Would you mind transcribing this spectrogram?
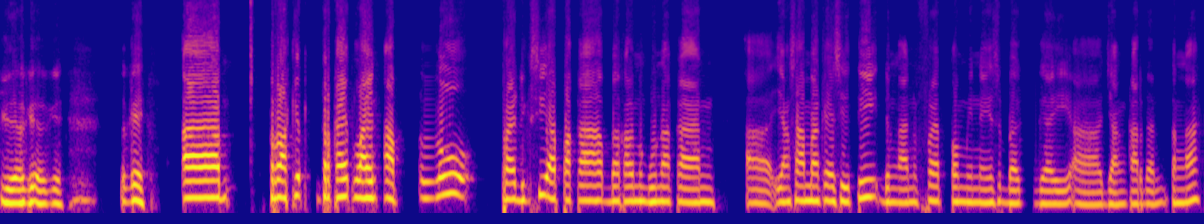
Oke oke oke. Oke. terakhir terkait line up, lu prediksi apakah bakal menggunakan uh, yang sama kayak City dengan Fred Tomine sebagai uh, jangkar dan tengah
